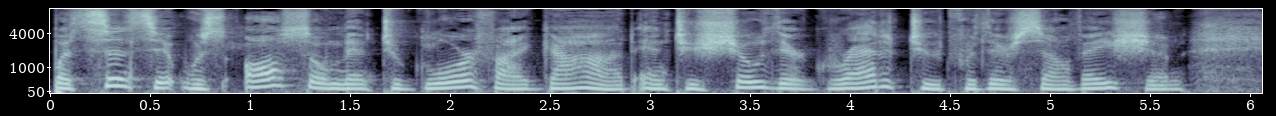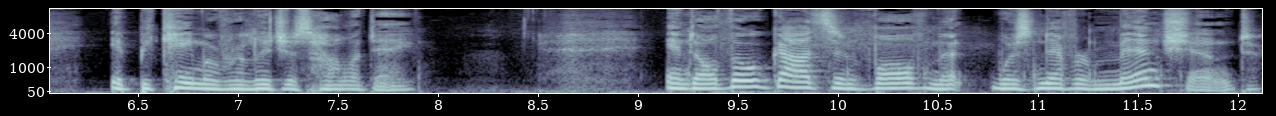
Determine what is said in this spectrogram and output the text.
but since it was also meant to glorify God and to show their gratitude for their salvation, it became a religious holiday. And although God's involvement was never mentioned,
